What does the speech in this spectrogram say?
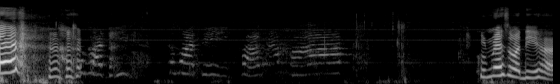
สวัสดีสวัสดีอีกครั้งนะคะ คุณแม่สวัสดีค่ะ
